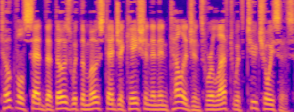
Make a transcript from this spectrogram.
Tocqueville said that those with the most education and intelligence were left with two choices.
